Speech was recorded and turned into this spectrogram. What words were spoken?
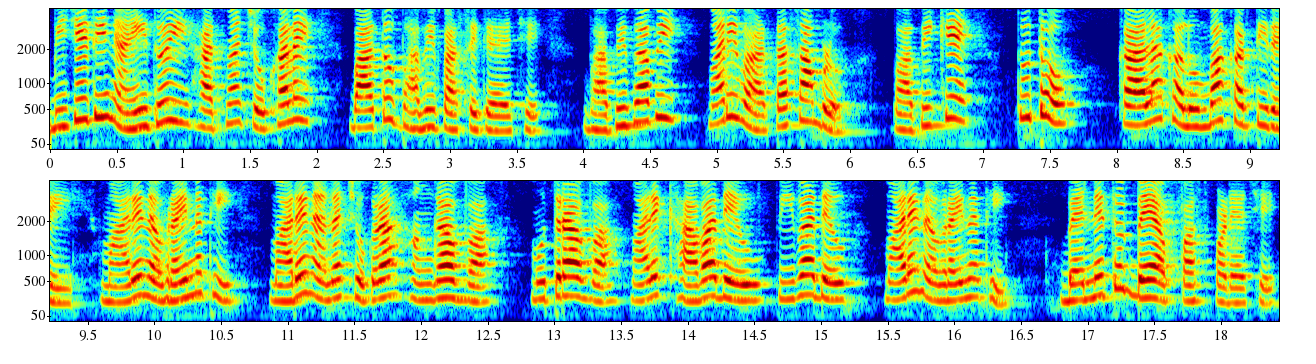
બીજે દી નાહી ધોઈ, હાથમાં ચોખા લઈ બા તો ભાભી પાસે ગયા છે. ભાભી ભાભી, મારી વાર્તા સાંભળો. ભાભી કે, તું તો કાલા કલુંબા કરતી રહી. મારે નવરાઈ નથી. મારે નાના છોકરા હંગાવવા. મૂતરાવવા, મારે ખાવા દેવું, પીવા દેવું, મારે નવરાઈ નથી. બેનને તો બે અપવાસ પડ્યા છે.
